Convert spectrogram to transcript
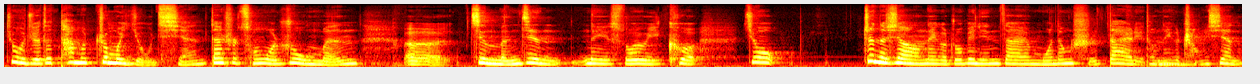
就我觉得他们这么有钱，但是从我入门，呃，进门进那所有一刻，就真的像那个卓别林在《摩登时代》里头那个呈现的，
